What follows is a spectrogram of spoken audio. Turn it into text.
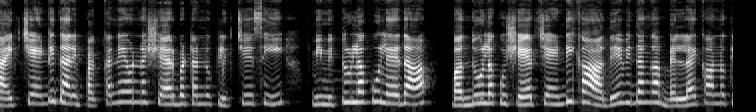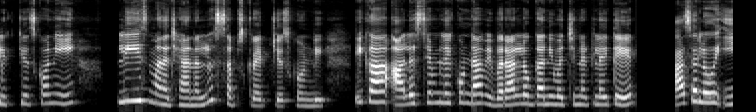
లైక్ చేయండి. దాని పక్కనే ఉన్న షేర్ బటన్ను క్లిక్ చేసి మీ మిత్రులకు లేదా బంధువులకు షేర్ చేయండి. ఇక అదేవిధంగా బెల్ ఐకాన్ను క్లిక్ చేసుకొని ప్లీజ్ మన ఛానల్ను సబ్స్క్రైబ్ చేసుకోండి. ఇక ఆలస్యం లేకుండా వివరాల్లో కానీ వచ్చినట్లయితే అసలు ఈ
